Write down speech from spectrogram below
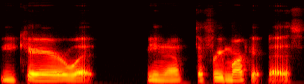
you care what you know the free market does.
